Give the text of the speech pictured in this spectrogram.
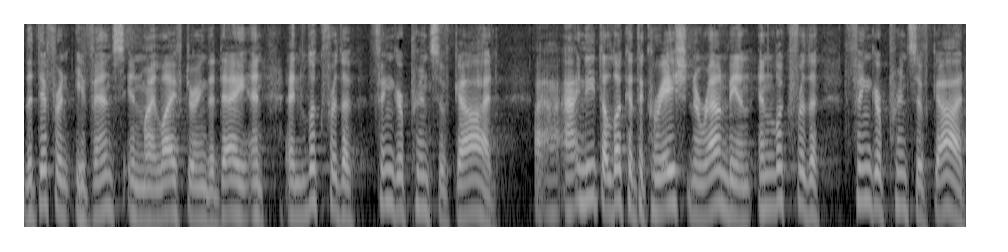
the different events in my life during the day and, and look for the fingerprints of God. I, I need to look at the creation around me and, and look for the fingerprints of God.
